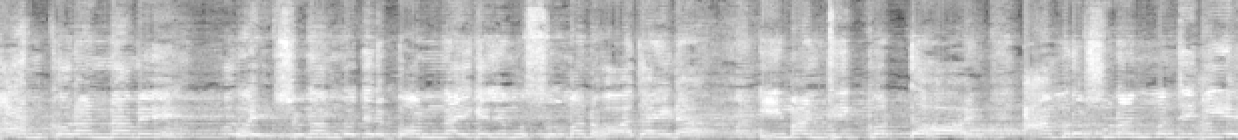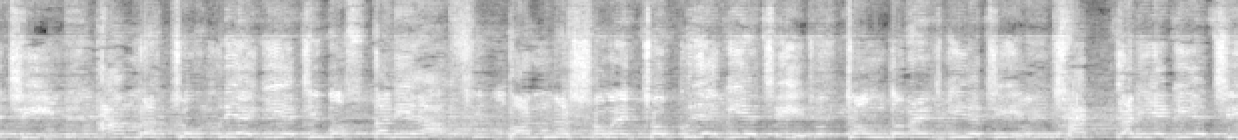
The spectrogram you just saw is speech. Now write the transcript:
দান করার নামে, ওই সুনামগঞ্জের বন্যায় গেলে মুসলমান হওয়া যায় না। ইমান ঠিক করতে হয়। আমরা সুনামগঞ্জে গিয়েছি, আমরা চক্রিয়া গিয়েছি, বস্তানিয়া। বন্যার সময় চক্রিয়া গিয়েছি, চন্দনাইশ গিয়েছি সাতকানিয়ে গিয়েছি,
